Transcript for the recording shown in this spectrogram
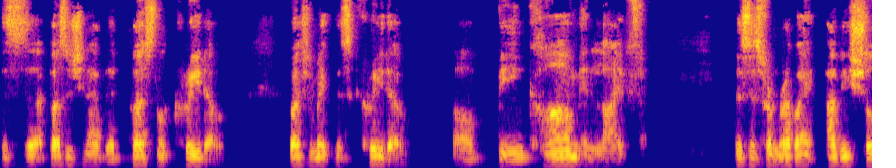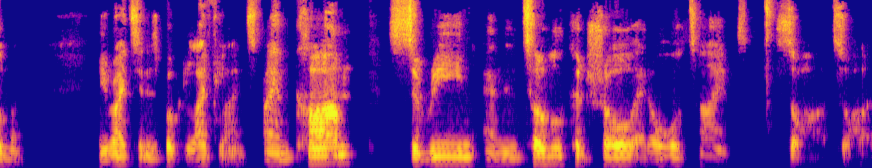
this a person should have their personal credo. A person should make this credo of being calm in life this is from Rabbi Avi Shulman. He writes in his book Lifelines I am calm, serene, and in total control at all times. So hard, so hard.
